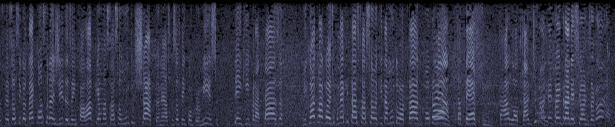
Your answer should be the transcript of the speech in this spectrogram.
As pessoas ficam até constrangidas em falar, porque é uma situação muito chata, né? As pessoas têm compromisso, têm que ir para casa. Me conta uma coisa, como é que tá a situação aqui? Tá muito lotado? Pouco tá, tá péssimo, tá lotado demais. Você tentou entrar nesse ônibus agora?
